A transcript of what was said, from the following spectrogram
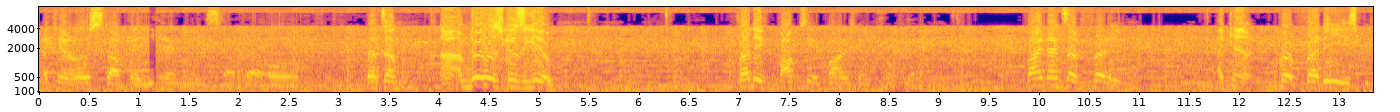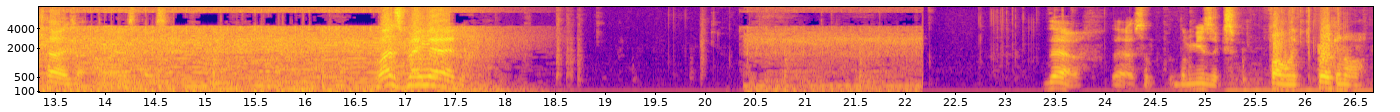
I can't really stop that. You can't really stop that all. But um, I'm doing this because of you. Freddy, Foxy, and Bonnie's gonna come you. Five Nights at Freddy. I can't put Freddy's because. Let's begin! There, there, so the music's finally breaking off.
